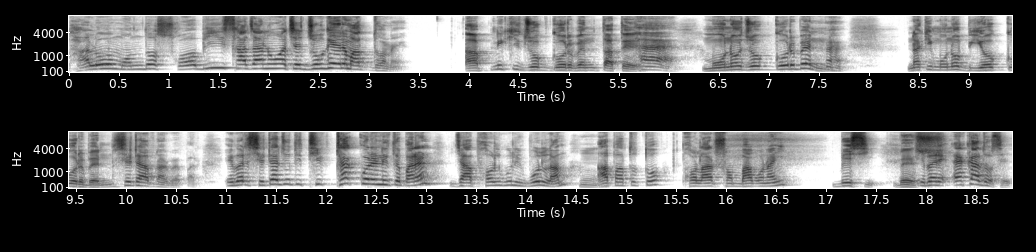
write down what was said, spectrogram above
ভালো মন্দ সবই সাজানো আছে যোগের মাধ্যমে। আপনি কি যোগ করবেন তাতে? হ্যাঁ। মনোযোগ করবেন? হ্যাঁ। নাকি মনোবিয়োগ করবেন? সেটা আপনার ব্যাপার। এবার সেটা যদি ঠিকঠাক করে নিতে পারেন যা ফলগুলি বললাম আপাতত ফলার সম্ভাবনাই বেশি। এবারে একাদশে।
